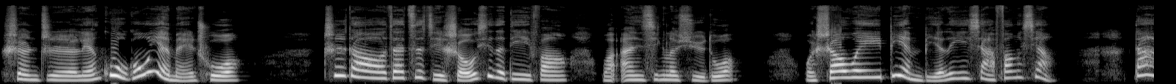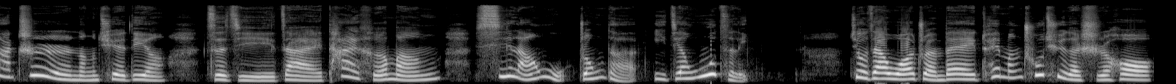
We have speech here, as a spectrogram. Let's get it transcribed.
甚至连故宫也没出？知道在自己熟悉的地方，我安心了许多。我稍微辨别了一下方向，大致能确定自己在太和门西廊五中的一间屋子里。就在我准备推门出去的时候，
